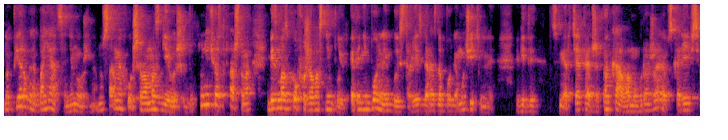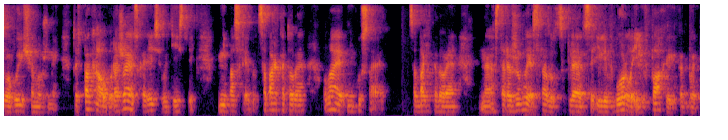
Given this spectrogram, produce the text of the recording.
Но первое, бояться не нужно. Ну, самое худшее, вам мозги вышибут. Ну, ничего страшного, без мозгов уже вас не будет. Это не больно и быстро, есть гораздо более мучительные виды смерти. Опять же, пока вам угрожают, скорее всего, вы еще нужны. То есть пока угрожают, скорее всего, действий не последует. Собака, которая лает, не кусает собаки, которые э, сторожевые, сразу цепляются или в горло, или в пах, и как бы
